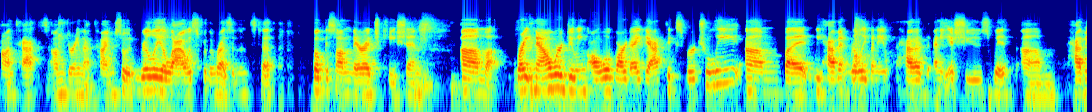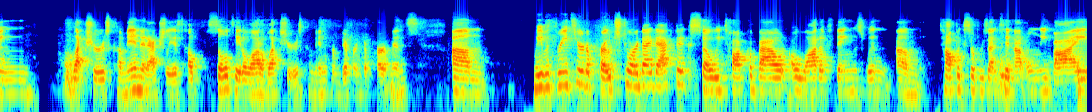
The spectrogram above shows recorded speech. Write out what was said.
contact um, during that time. So it really allows for the residents to focus on their education. Um, right now, we're doing all of our didactics virtually, um, but we haven't really been able, had any issues with having lecturers come in. It actually has helped facilitate a lot of lecturers come in from different departments. Um, we have a three-tiered approach to our didactics. So we talk about a lot of things when um, topics are presented not only by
